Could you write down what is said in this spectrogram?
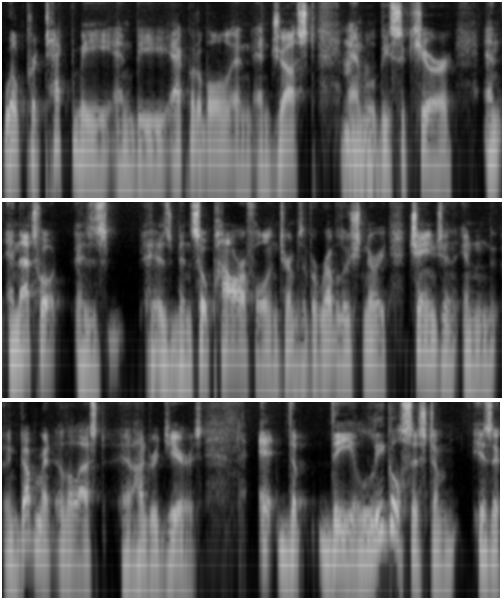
will protect me and be equitable and, and just and will be secure. And and that's what has has been so powerful in terms of a revolutionary change in, in, in government of the last uh, hundred years. It- the the legal system is a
